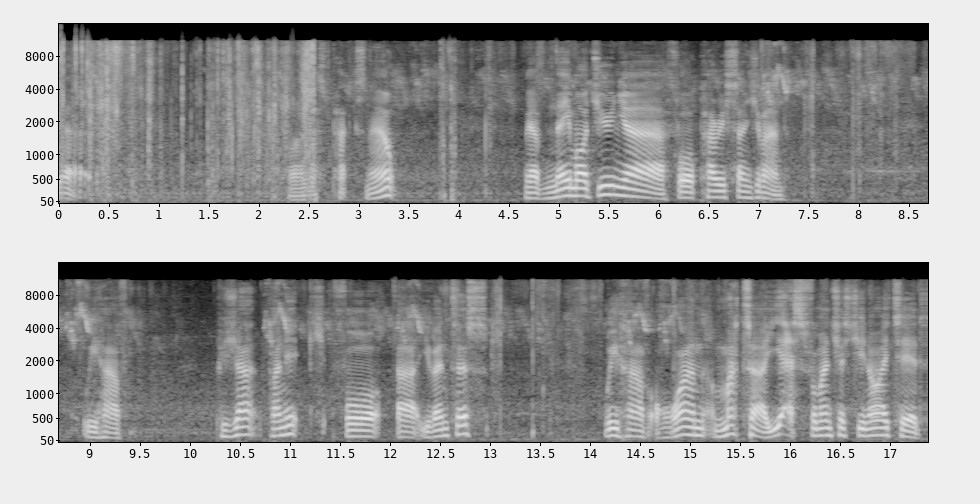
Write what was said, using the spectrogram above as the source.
Good. So our last packs now. We have Neymar Jr. for Paris Saint-Germain. We have Pjanic for uh, Juventus. We have Juan Mata, yes, for Manchester United.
